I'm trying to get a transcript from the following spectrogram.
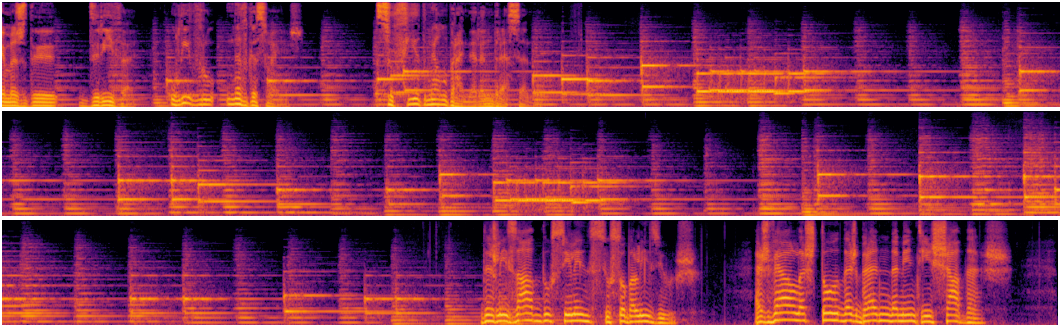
Poemas de Deriva, o livro Navegações. Sofia de Melo Breiner Andressen. Deslizado silêncio sob alísios, as velas todas brandamente inchadas,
